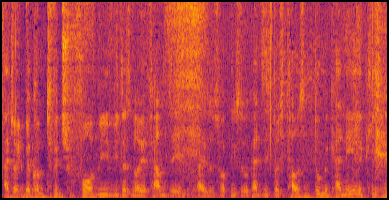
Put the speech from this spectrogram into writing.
Also mir kommt Twitch vor wie, wie das neue Fernsehen. Also es ist wirklich so, du kannst dich durch tausend dumme Kanäle klicken.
